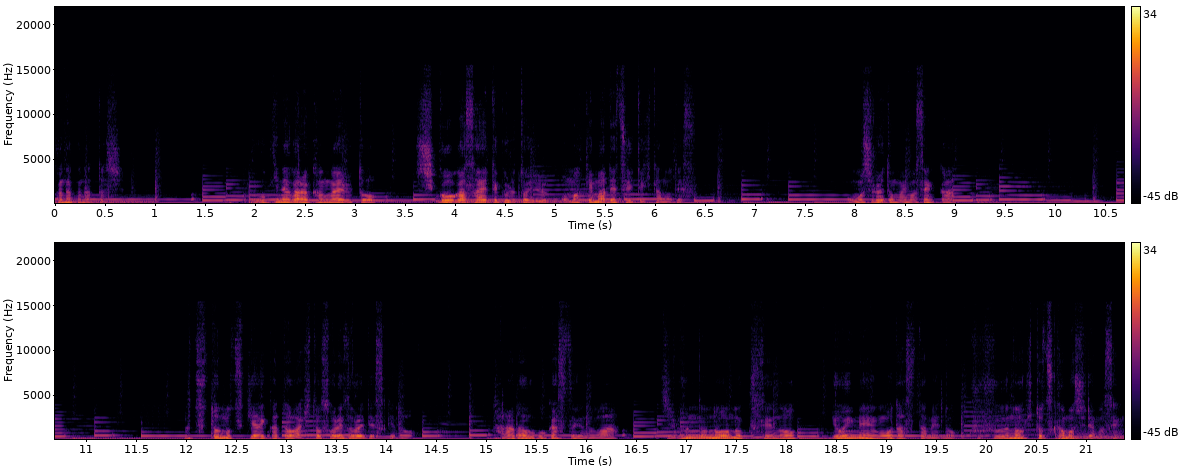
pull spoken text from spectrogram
少なくなったし動きながら考えると思考が冴えてくるというおまけまでついてきたのです。面白いと思いませんか？うつとの付き合い方は人それぞれですけど体を動かすというのは自分の脳の癖の良い面を出すための工夫の一つかもしれません。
